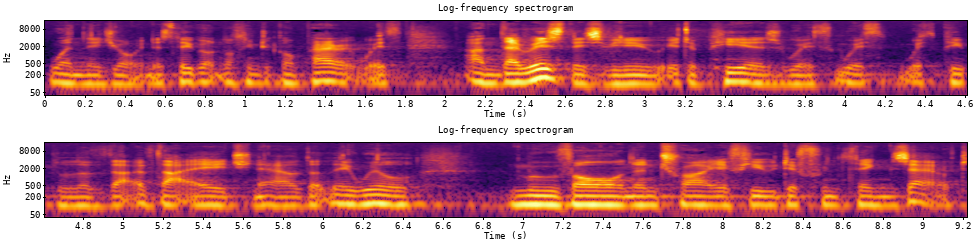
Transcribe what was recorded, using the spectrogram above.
when they join us. They've got nothing to compare it with. And there is this view, it appears, with, with, with people of that, of that age now, that they will move on and try a few different things out.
